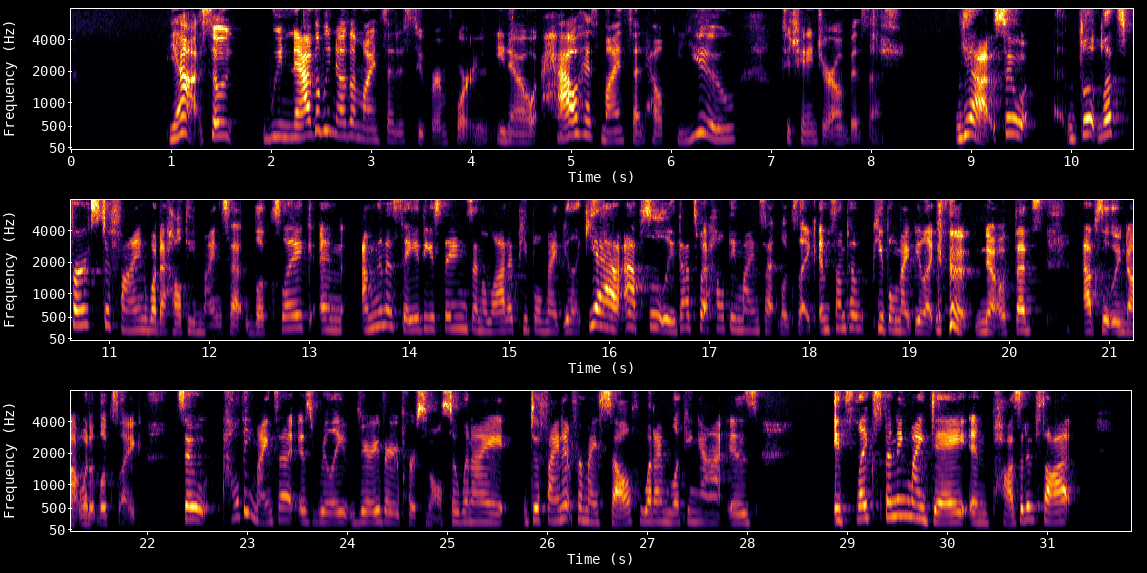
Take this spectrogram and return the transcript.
Yeah. So we now that we know that mindset is super important, you know, how has mindset helped you to change your own business? Yeah. So let's first define what a healthy mindset looks like. And I'm going to say these things, and a lot of people might be like, yeah, absolutely. That's what healthy mindset looks like. And some people might be like, no, that's absolutely not what it looks like. So, healthy mindset is really very, very personal. So, when I define it for myself, what I'm looking at is it's like spending my day in positive thought,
